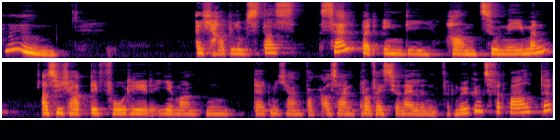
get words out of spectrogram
hm, ich habe Lust, das selber in die Hand zu nehmen. Also ich hatte vorher jemanden, der mich einfach, also einen professionellen Vermögensverwalter,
